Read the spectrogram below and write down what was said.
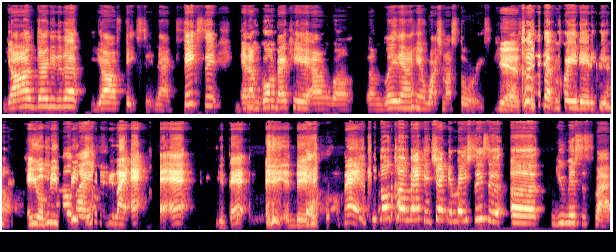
Y'all dirtied it up. Y'all fix it. Now fix it. And I'm going back here. I'm going to um, lay down here and watch my stories. Yeah. Clean it up before your daddy get home. And you'll you people, like, be like, ah, ah, ah, get that. and then back. You gonna come back and check and make sure uh you missed a spot.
